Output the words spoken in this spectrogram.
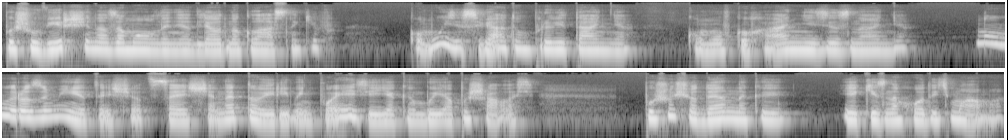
пишу вірші на замовлення для однокласників, кому зі святом привітання, кому в коханні зізнання. Ну, ви розумієте, що це ще не той рівень поезії, яким би я пишалась. Пишу щоденники, які знаходить мама.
